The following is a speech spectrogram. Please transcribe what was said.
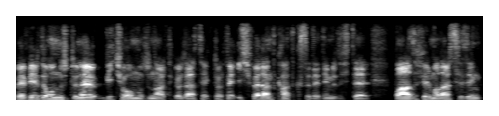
Ve bir de onun üstüne birçoğumuzun artık özel sektörde işveren katkısı dediğimiz işte bazı firmalar sizin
